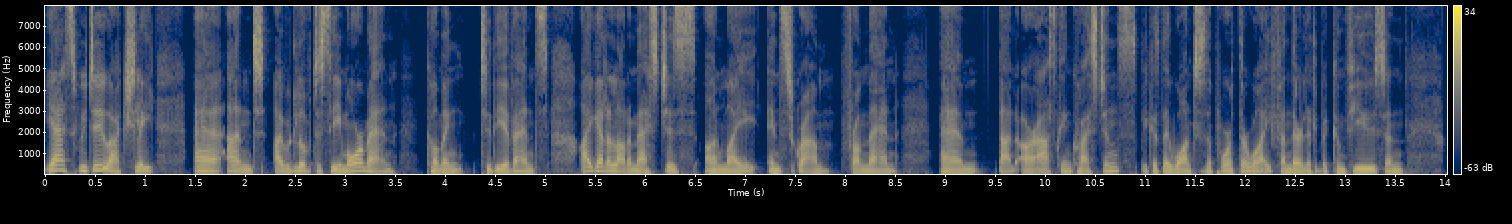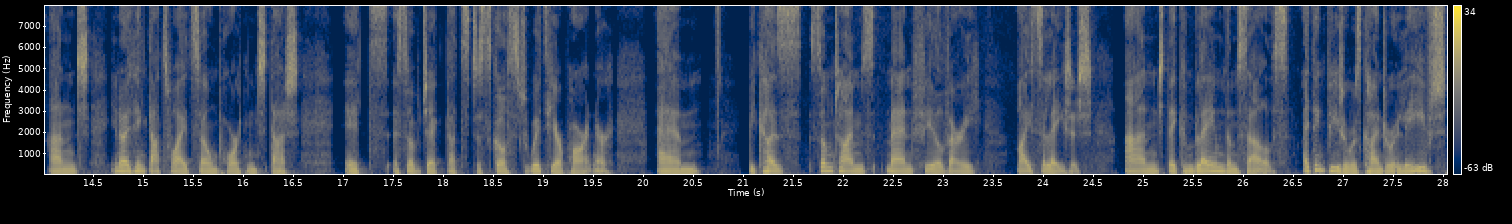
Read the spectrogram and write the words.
Yes, we do actually, uh, and I would love to see more men coming to the events. I get a lot of messages on my Instagram from men um, that are asking questions because they want to support their wife and they're a little bit confused and and you know I think that's why it's so important that it's a subject that's discussed with your partner um, because sometimes men feel very isolated and they can blame themselves. I think Peter was kind of relieved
